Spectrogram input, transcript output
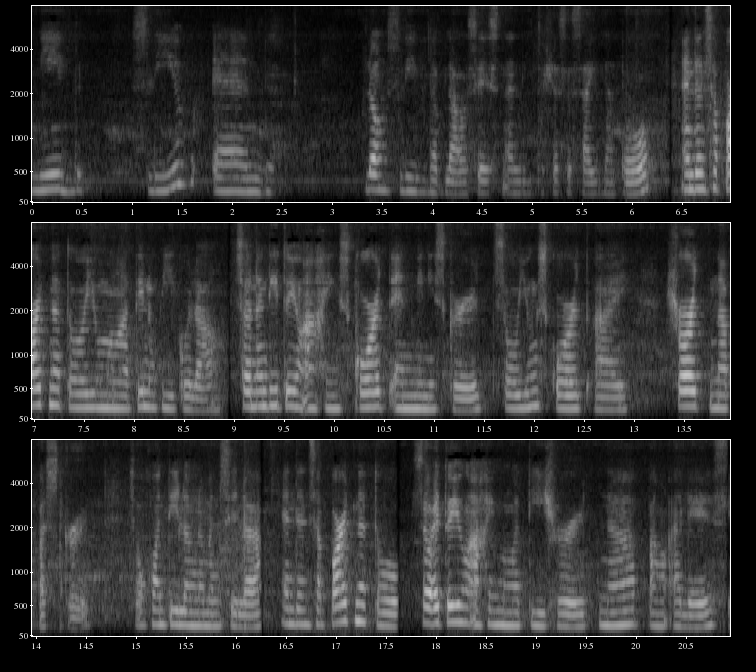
mid sleeve, and long sleeve na blouses. Nandito siya sa side na to. And then sa part na to, yung mga tinupi ko lang. So, nandito yung aking skirt and mini skirt. So, yung skirt ay short na pa-skirt. So, konti lang naman sila. And then, sa part na to, so, ito yung aking mga t-shirt na pang-alis.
